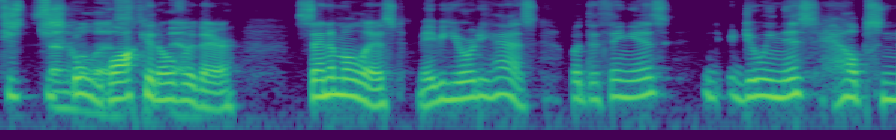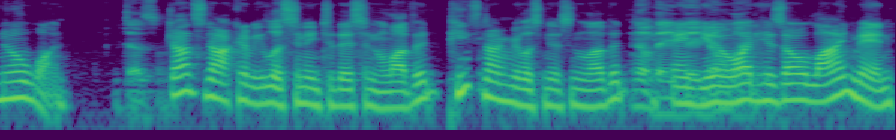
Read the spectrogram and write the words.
Just just go him a list, walk it over yeah. there. Send him a list. Maybe he already has. But the thing is, doing this helps no one. It doesn't. John's not going to be listening to this and love it. Pete's not going to be listening to this and love it. No, they- and they you know what? like. His O linemen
